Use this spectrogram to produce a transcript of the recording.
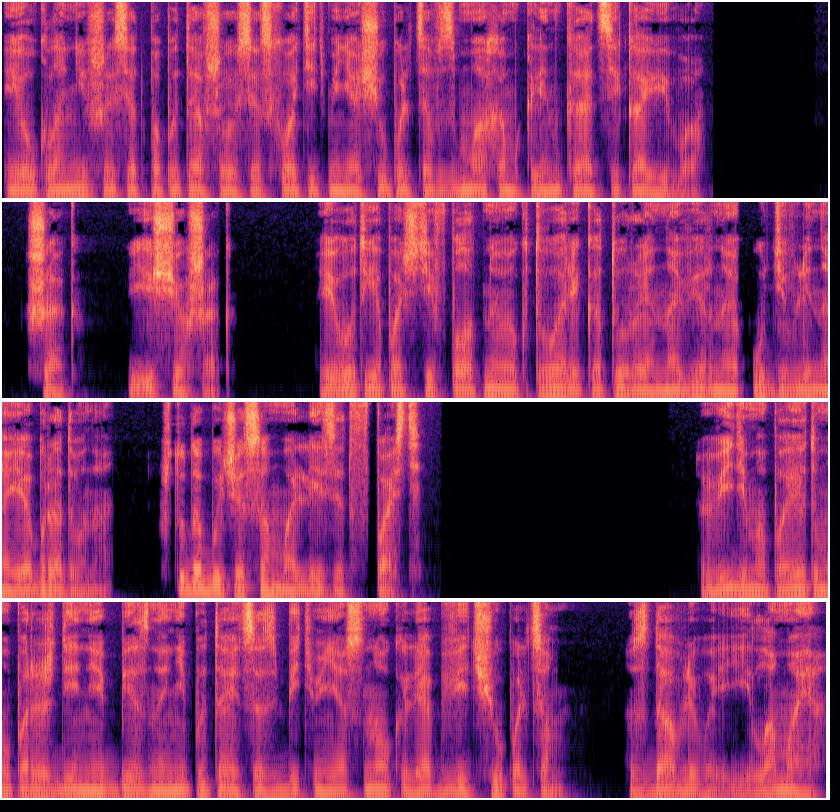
и, уклонившись от попытавшегося схватить меня щупальца взмахом клинка, отсекаю его. Шаг, еще шаг. И вот я почти вплотную к твари, которая, наверное, удивлена и обрадована, что добыча сама лезет в пасть. Видимо, поэтому порождение бездны не пытается сбить меня с ног или обвить щупальцем, сдавливая и ломая.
